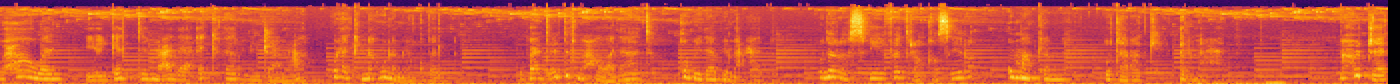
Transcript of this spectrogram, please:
وحاول يقدم على أكثر من جامعة ولكنه لم يقبل. وبعد عدة محاولات قبل بمعهد ودرس فيه فترة قصيرة وما كمل وترك المعهد. بحجة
